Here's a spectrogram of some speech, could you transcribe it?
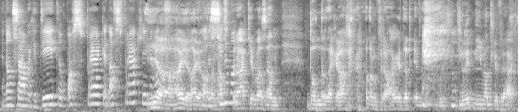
En dan samen gedate, op afspraak en afspraakje gehad. Ja, ja, ja. Cinema? afspraakje was dan donderdagavond. Wat een vragen, dat heeft nooit niemand gevraagd.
